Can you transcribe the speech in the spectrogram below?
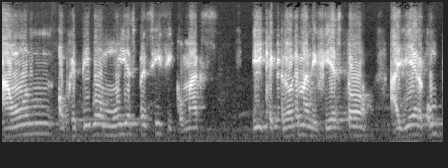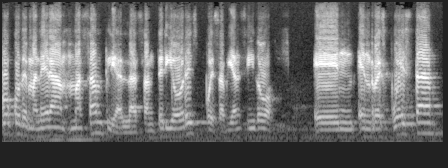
a un objetivo muy específico, Max, y que quedó de manifiesto ayer un poco de manera más amplia. Las anteriores pues habían sido en, respuesta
